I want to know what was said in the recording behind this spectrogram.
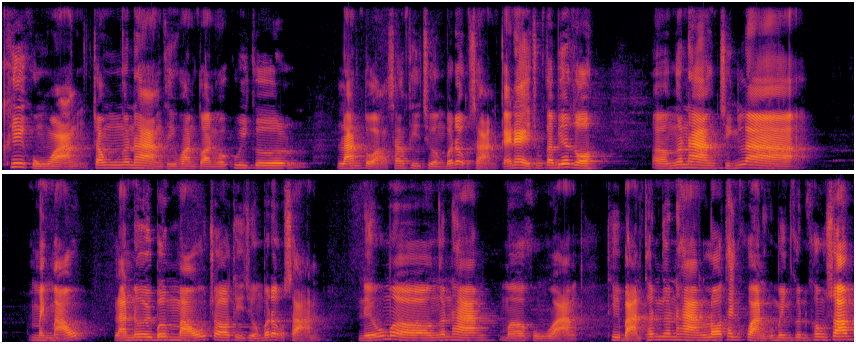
khi khủng hoảng trong ngân hàng thì hoàn toàn có nguy cơ lan tỏa sang thị trường bất động sản. Cái này chúng ta biết rồi. Ờ, ngân hàng chính là mạch máu, là nơi bơm máu cho thị trường bất động sản. Nếu mà ngân hàng mà khủng hoảng thì bản thân ngân hàng lo thanh khoản của mình cần không xong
